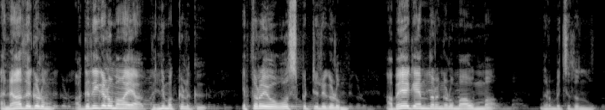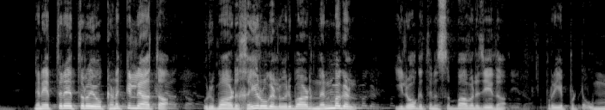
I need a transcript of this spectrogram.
അനാഥകളും അഗതികളുമായ കുഞ്ഞുമക്കൾക്ക് എത്രയോ ഹോസ്പിറ്റലുകളും അഭയകേന്ദ്രങ്ങളും ആ ഉമ്മ നിർമ്മിച്ചു തന്നു. ഇങ്ങനെ എത്ര എത്രയോ കണക്കില്ലാത്ത ഒരുപാട് ഹൈറുകൾ ഒരുപാട് നന്മകൾ ഈ ലോകത്തിന് സംഭാവന ചെയ്ത പ്രിയപ്പെട്ട ഉമ്മ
